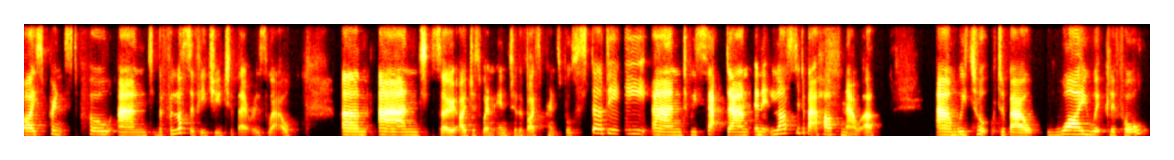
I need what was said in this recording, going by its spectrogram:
vice principal and the philosophy tutor there as well. Um, and so I just went into the vice principal's study and we sat down, and it lasted about half an hour. And we talked about why Wycliffe Hall,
